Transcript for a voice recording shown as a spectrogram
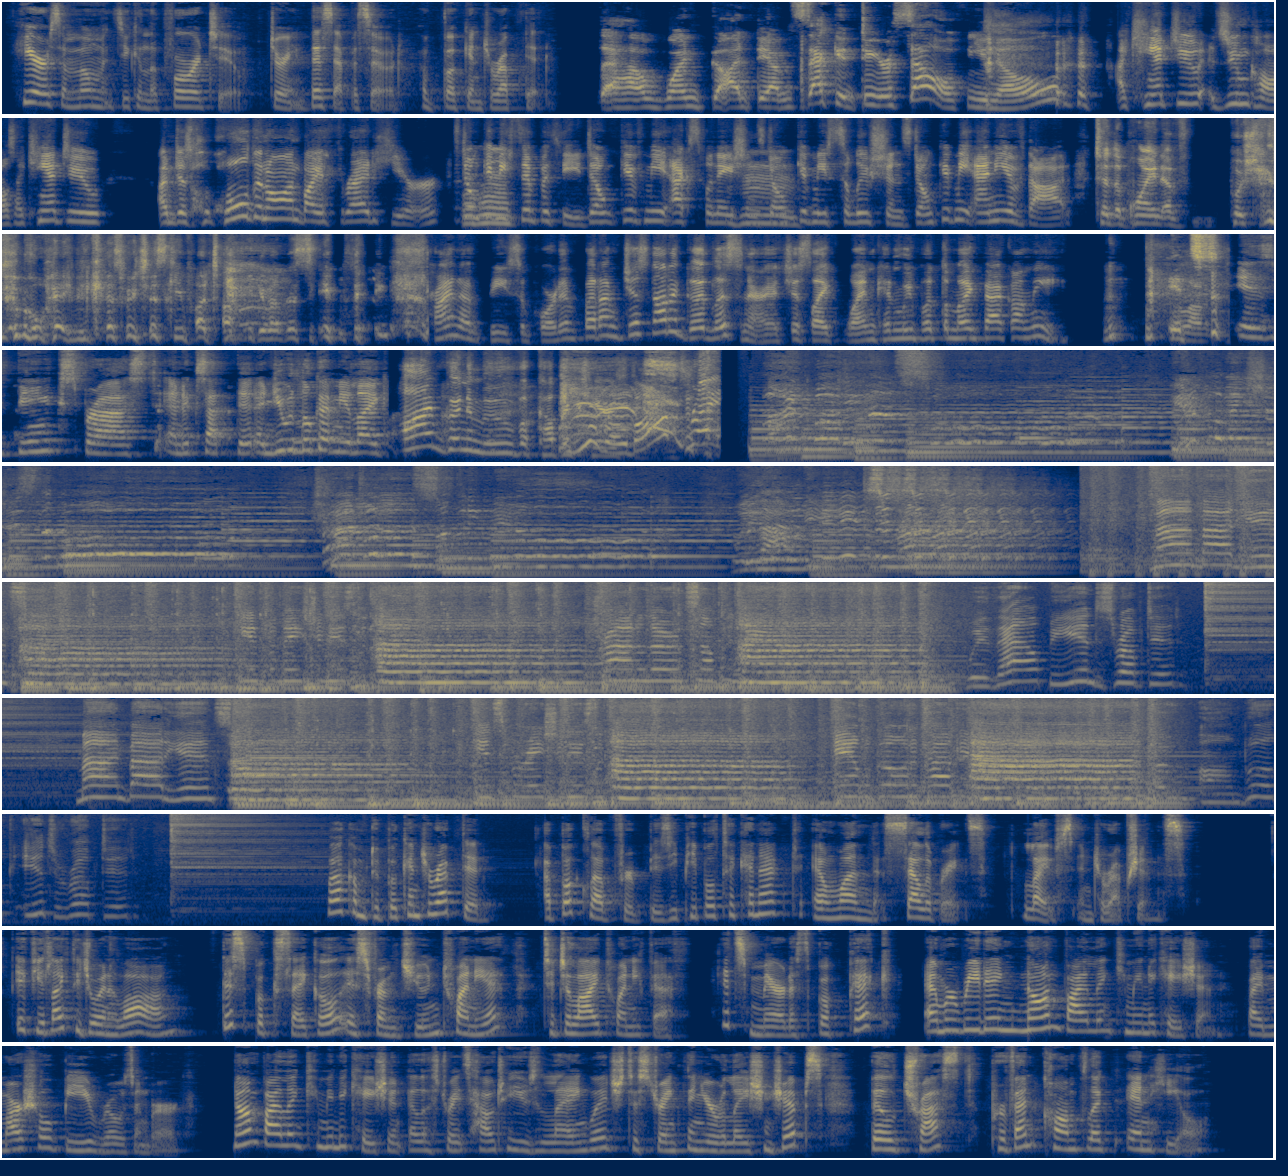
Here are some moments you can look forward to during this episode of Book Interrupted. Have one goddamn second to yourself, you know? I can't do Zoom calls. I can't do I'm just holding on by a thread here. Don't mm-hmm. give me mm-hmm. sympathy. Don't give me explanations. Mm-hmm. Don't give me solutions. Don't give me any of that. To the point of pushing them away because we just keep on talking about the same thing. Trying to be supportive, but I'm just not a good listener. It's just like, when can we put the mic back on me? It's is being expressed and accepted, and you would look at me like I'm going to move a couple. of Are you a robot? right. Disrupted. Mind, body, and soul. Inspiration is the goal. And we're gonna talk it out on Book Interrupted. Welcome to Book Interrupted, a book club for busy people to connect and one that celebrates life's interruptions. If you'd like to join along, this book cycle is from June 20th to July 25th. It's Meredith's book pick, and we're reading Nonviolent Communication by Marshall B. Rosenberg. Nonviolent communication illustrates how to use language to strengthen your relationships, build trust, prevent conflict, and heal.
